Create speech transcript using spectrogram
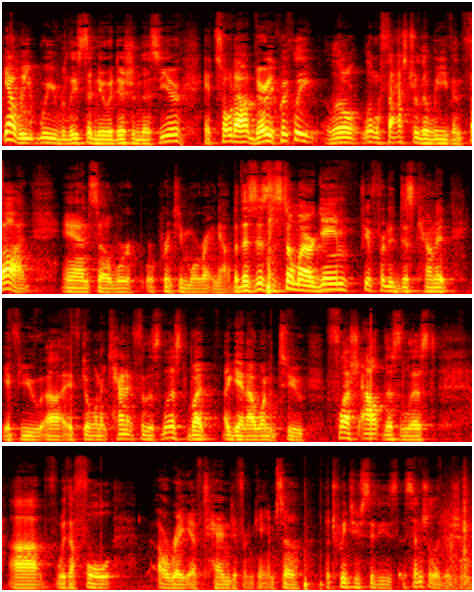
yeah, we, we released a new edition this year. It sold out very quickly, a little little faster than we even thought, and so we're, we're printing more right now. But this is the Stonemaier game. Feel free to discount it if you uh, if don't want to count it for this list. But again, I wanted to flesh out this list uh, with a full array of ten different games. So Between Two Cities Essential Edition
